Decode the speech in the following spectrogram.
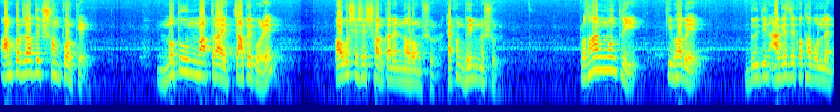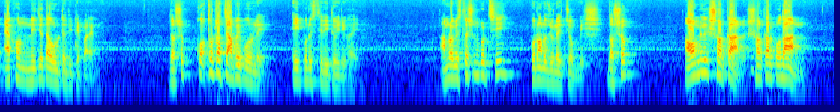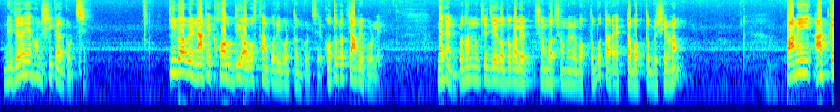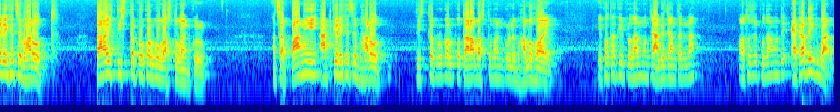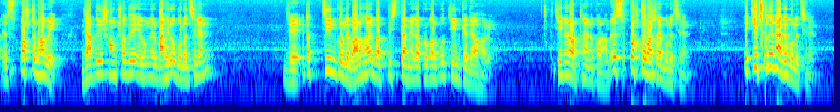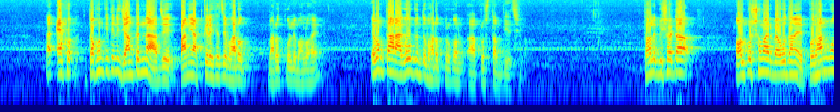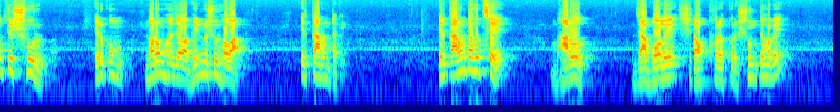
আন্তর্জাতিক সম্পর্কে নতুন মাত্রায় চাপে পড়ে অবশেষে সরকারের নরম সুর, এখন ভিন্ন সুর। প্রধানমন্ত্রী কীভাবে দুই দিন আগে যে কথা বললেন, এখন নিজে তা উল্টে দিতে পারেন। দর্শক, কতটা চাপে পড়লে এই পরিস্থিতি তৈরি হয়? আমরা বিশ্লেষণ করছি পনেরো জুলাই চব্বিশ। দর্শক, আওয়ামী লীগ সরকার সরকার প্রধান নিজেরাই এখন স্বীকার করছে। কীভাবে নাকে খত দিয়ে অবস্থান পরিবর্তন করছে? কতটা চাপে পড়লে? দেখেন প্রধানমন্ত্রী যে গতকালের সংবাদ সম্মেলনের বক্তব্য, তার একটা বক্তব্যের শিরোনাম, পানি আটকে রেখেছে ভারত, তারাই তিস্তা প্রকল্প বাস্তবায়ন করুক। আচ্ছা পানি আটকে রেখেছে ভারত, তিস্তা প্রকল্প তারা বাস্তবায়ন করলে ভালো হয়? এ কথা কি প্রধানমন্ত্রী আগে জানতেন না? অথচ প্রধানমন্ত্রী একাধিকবার স্পষ্টভাবে জাতীয় সংসদে এবং এর বাহিরেও বলেছিলেন যে এটা চীন করলে ভালো হয় বা তিস্তা মেগা প্রকল্প চীনকে দেওয়া হবে। চীনের অর্থায়ন করা হবে। স্পষ্ট ভাষায় বলেছিলেন। এই কিছুদিন আগে বলেছিলেন। আর এখন, তখন কি তিনি জানতেন না যে পানি আটকে রেখেছে ভারত? ভারত করলে ভালো হয়। এবং তার আগেও কিন্তু ভারত প্রকল্প প্রস্তাব দিয়েছিল। তাহলে বিষয়টা অল্প সময়ের ব্যবধানে প্রধানমন্ত্রীর সুর এরকম নরম হয়ে যাওয়া, ভিন্ন সুর হওয়া, এর কারণটা কি? এর কারণটা হচ্ছে ভারত যা বলে সেটা অক্ষরে অক্ষরে শুনতে হবে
